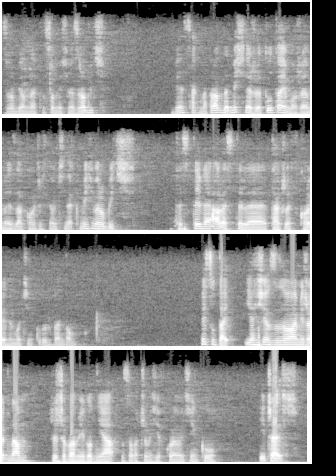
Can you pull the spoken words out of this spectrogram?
zrobione to, co mieliśmy zrobić. Więc tak naprawdę myślę, że tutaj możemy zakończyć ten odcinek. Mieliśmy robić te style, ale style także w kolejnym odcinku już będą. Więc tutaj, ja się z wami żegnam. Życzę wam miłego dnia. Zobaczymy się w kolejnym odcinku. I cześć!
